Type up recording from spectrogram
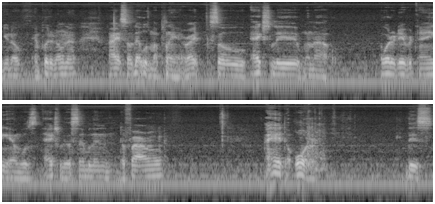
you know, and put it on there. All right, so that was my plan, right? So actually, when I ordered everything and was actually assembling the firearm, I had to order this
